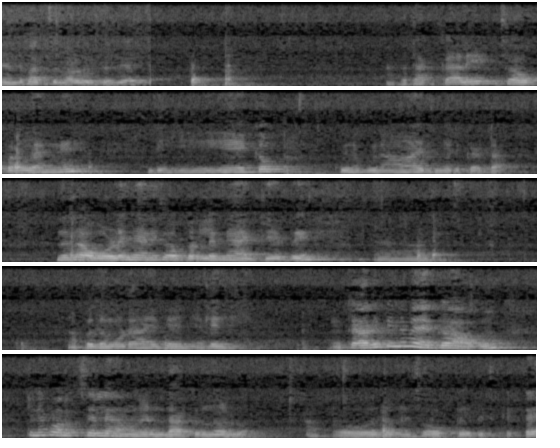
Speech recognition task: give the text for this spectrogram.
രണ്ട് പച്ചമുളക് ഇട്ട് അപ്പൊ തക്കാളി ചോപ്പറിലങ്ങ് വേഗം കുനു കുനാ അരിഞ്ഞെടുക്കാം കേട്ടോ. ഇന്ന് സവോള ഞാൻ ചോപ്പറിൽ തന്നെ ആക്കിയത്. അപ്പോൾ അപ്പൊ ഇതും കൂടെ ആയി കഴിഞ്ഞാലേ കറി പിന്നെ വേഗം ആവും. പിന്നെ കുറച്ചല്ലേ നമ്മൾ ഉണ്ടാക്കുന്നുള്ളൂ. അപ്പോൾ ഇതൊന്ന് ചോപ്പ് ചെയ്തിരിക്കട്ടെ.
